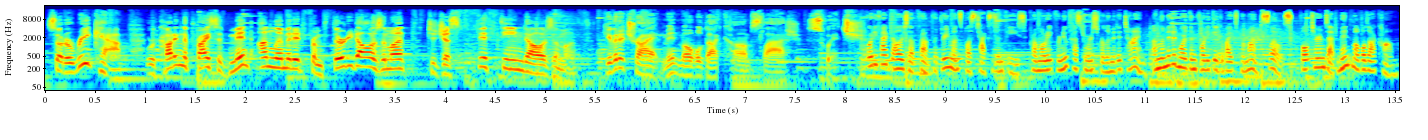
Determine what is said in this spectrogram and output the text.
So to recap, we're cutting the price of Mint Unlimited from $30 a month to just $15 a month. Give it a try at mintmobile.com slash switch. $45 upfront for three months plus taxes and fees. Promo rate for new customers for limited time. Unlimited more than 40 gigabytes per month. Slows. Full terms at mintmobile.com.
